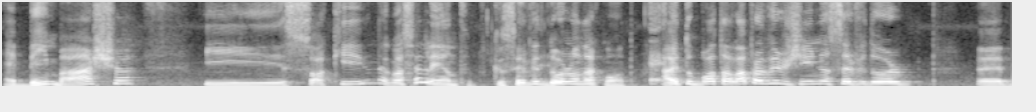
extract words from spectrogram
é bem baixa, e só que o negócio é lento, porque o servidor não dá conta. Aí tu bota lá pra Virgínia, o servidor é,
